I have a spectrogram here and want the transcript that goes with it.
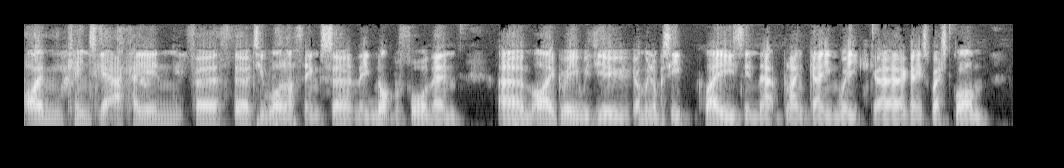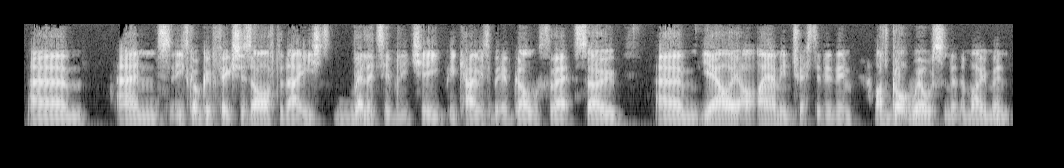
I'm keen to get Ake in for 31. I think certainly not before then. Um, I agree with you. I mean, obviously, he plays in that blank game week uh, against West Brom. Um, and he's got good fixtures after that. He's relatively cheap. He carries a bit of goal threat. So, um, yeah, I, I, am interested in him. I've got Wilson at the moment.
